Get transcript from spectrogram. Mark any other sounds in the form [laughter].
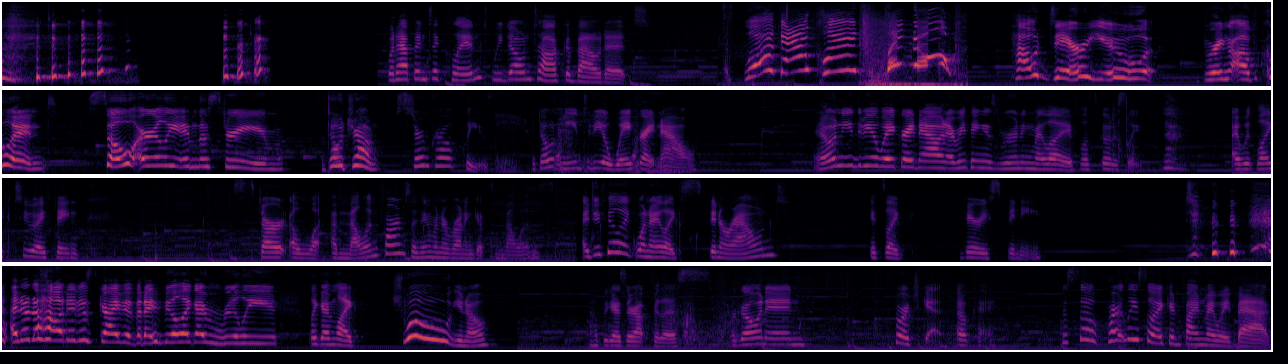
[laughs] what happened to Clint? We don't talk about it. Look out, Clint! Clint, no! How dare you bring up Clint so early in the stream? Don't drown. Stormcrow, please. I don't need to be awake right now. I don't need to be awake right now and everything is ruining my life. Let's go to sleep. [laughs] I would like to, I think, start a, a melon farm. So I think I'm going to run and get some melons. I do feel like when I like spin around, it's like very spinny. [laughs] I don't know how to describe it, but I feel like I'm really, like I'm like, shwoo, you know? I hope you guys are up for this. We're going in. Torch get. Okay. Just so, partly so I can find my way back.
